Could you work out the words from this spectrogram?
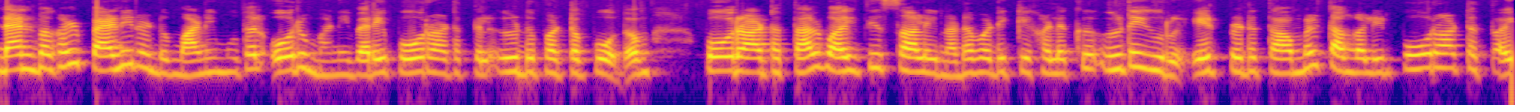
நண்பகல் பனிரெண்டு மணி முதல் ஒரு மணி வரை போராட்டத்தில் ஈடுபட்ட போதும் போராட்டத்தால் வைத்தியசாலை நடவடிக்கைகளுக்கு இடையூறு ஏற்படுத்தாமல் தங்களின் போராட்டத்தை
